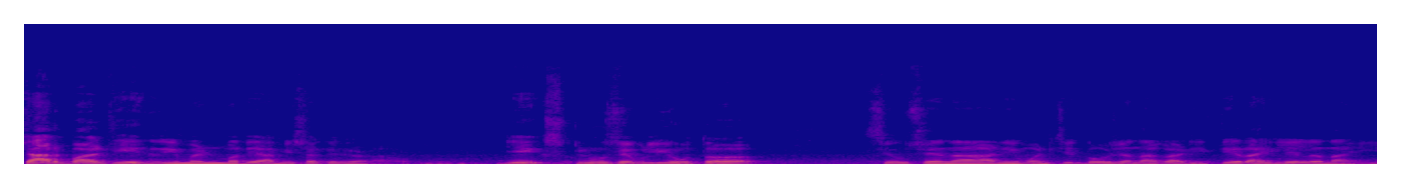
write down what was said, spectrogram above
चार पार्टी एग्रीमेंटमध्ये आम्ही सगळेजण आहोत. जे एक्सक्लुसिव्हली होतं शिवसेना आणि वंचित बहुजन आघाडी ते राहिलेलं नाही.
